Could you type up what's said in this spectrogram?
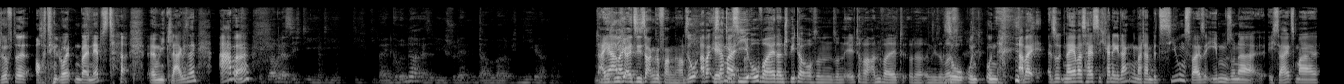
dürfte auch den Leuten bei Napster irgendwie klar sein. Aber. Ich glaube, dass sich die, die, die, die beiden Gründer, also die Studenten, darüber, glaube ich, nie Gedanken gemacht haben. Naja, nicht, als sie es angefangen haben. So, aber ich der, sag mal, der CEO war ja dann später auch so ein, so ein älterer Anwalt oder irgendwie sowas. So, und, und aber, also, naja, was heißt, sich keine Gedanken gemacht haben, beziehungsweise eben so einer, ich sage jetzt mal,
